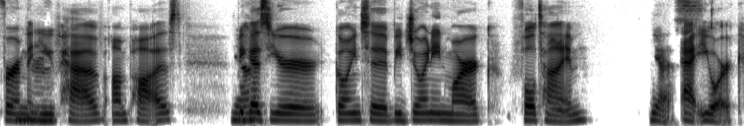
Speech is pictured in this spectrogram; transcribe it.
firm mm-hmm. that you have, on pause yeah. because you're going to be joining Mark full time. Yes. At York,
